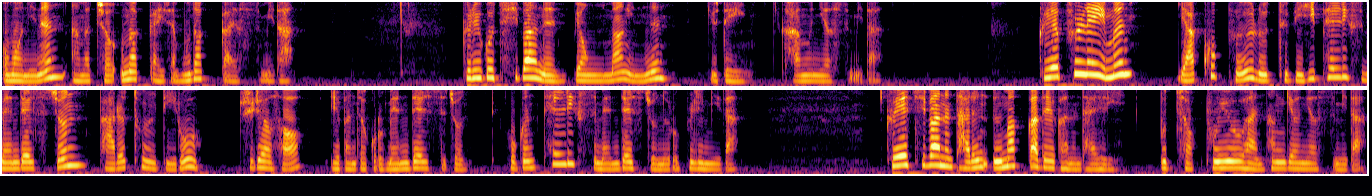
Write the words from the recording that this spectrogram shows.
어머니는 아마추어 음악가이자 문학가였습니다. 그리고 집안은 명망 있는 유대인 가문이었습니다. 그의 full name은 야코프 루트비히 펠릭스 멘델스존 바르톨디로 줄여서 일반적으로 멘델스존 혹은 펠릭스 멘델스존으로 불립니다. 그의 집안은 다른 음악가들과는 달리 무척 부유한 환경이었습니다.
